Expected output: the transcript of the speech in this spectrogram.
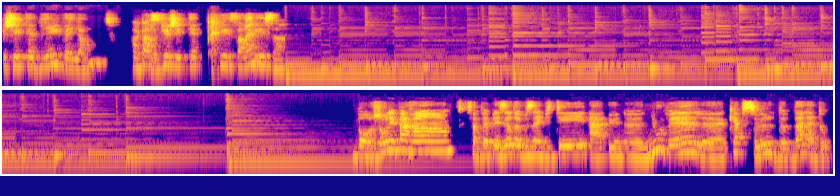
j'étais bienveillante OK. parce que j'étais présente. présent. Bonjour les parents, ça me fait plaisir de vous inviter à une nouvelle euh, capsule de balado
